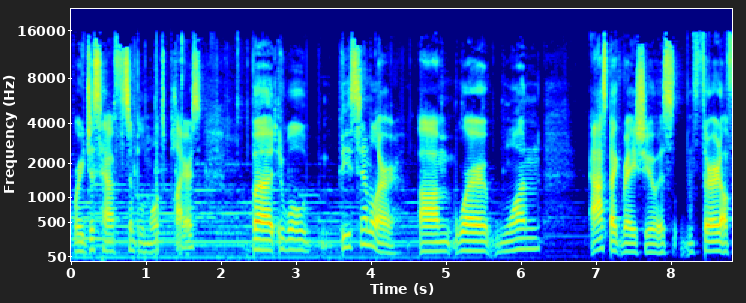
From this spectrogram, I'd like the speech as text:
where you just have simple multipliers, but it will be similar, um, where one aspect ratio is the third of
